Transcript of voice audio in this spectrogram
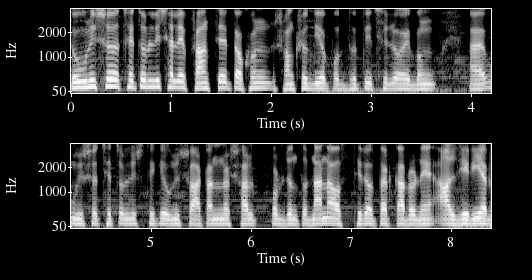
তো উনিশশো ছেচল্লিশ সালে ফ্রান্সে তখন সংসদীয় পদ্ধতি ছিল এবং উনিশশো ছেচল্লিশ থেকে উনিশশো আটান্ন সাল পর্যন্ত নানা অস্থিরতার কারণে আলজেরিয়ার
